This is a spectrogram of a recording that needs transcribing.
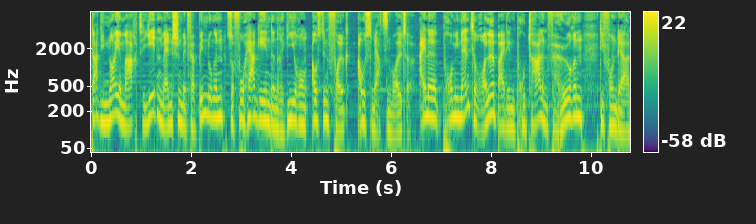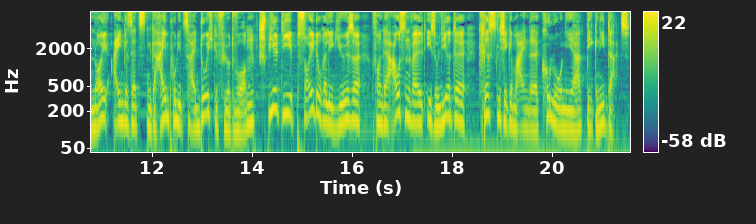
da die neue Macht jeden Menschen mit Verbindungen zur vorhergehenden Regierung aus dem Volk ausmerzen wollte. Eine prominente Rolle bei den brutalen Verhören, die von der neu eingesetzten Geheimpolizei durchgeführt wurden, spielt die pseudoreligiöse, von der Außenwelt isolierte christliche Gemeinde Colonia Dignidad.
